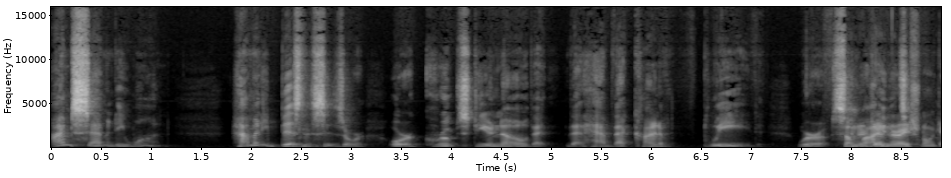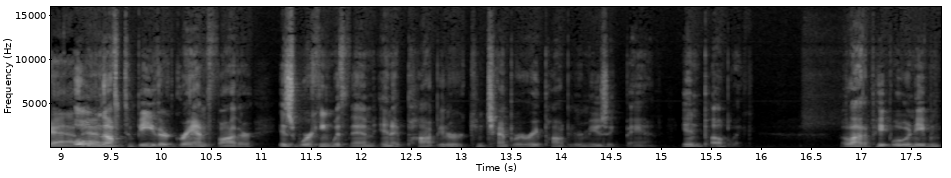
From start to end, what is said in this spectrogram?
I'm 71. How many businesses or, or groups do you know that, that have that kind of bleed where somebody Intergenerational gap. old yeah. enough to be their grandfather is working with them in a popular, contemporary popular music band in public? A lot of people wouldn't even,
